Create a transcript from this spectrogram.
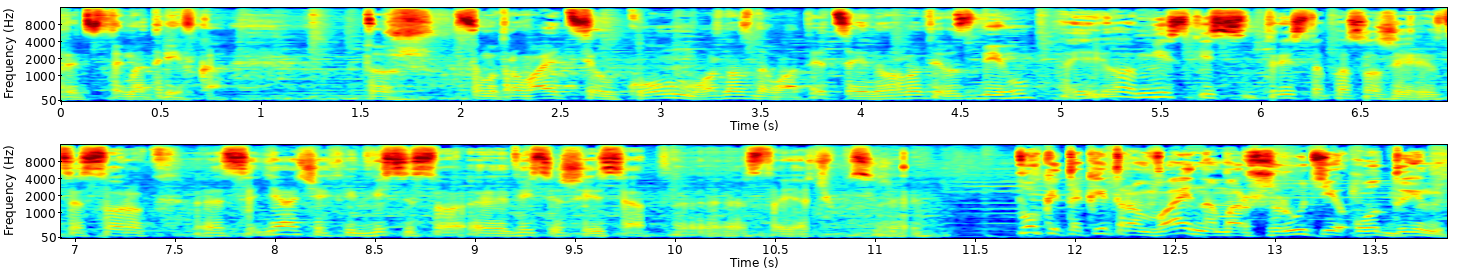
30-метрівка. Тож самотрамвай цілком можна здавати цей норматив збігу. Його місткість 300 пасажирів. Це 40 сидячих і 240, е, 260 е, стоячих пасажирів. Поки такий трамвай на маршруті один.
